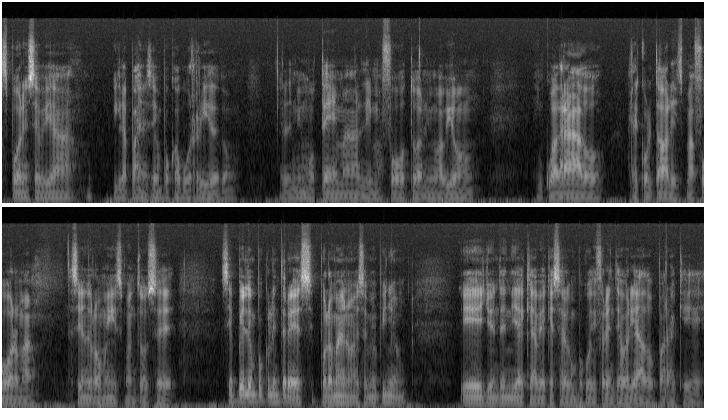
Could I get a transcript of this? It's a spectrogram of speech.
Sporen se veía y la página se veía un poco aburrida con el mismo tema, la misma foto, el mismo avión encuadrado, recortado de la misma forma, haciendo lo mismo. Entonces se pierde un poco el interés, por lo menos esa es mi opinión. eh, yo entendía que había que hacer algo un poco diferente, variado, para que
